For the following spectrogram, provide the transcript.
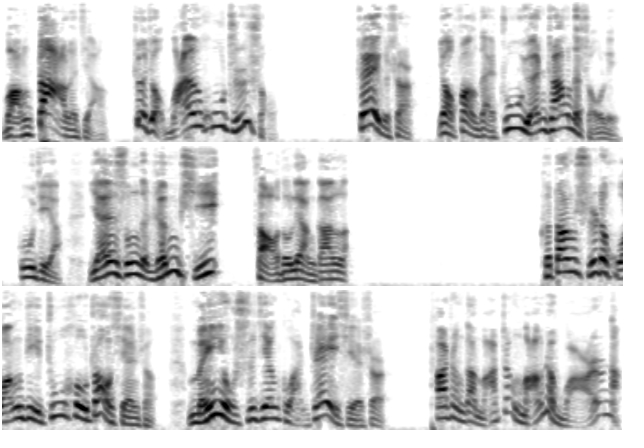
往大了讲，这叫玩忽职守。这个事儿要放在朱元璋的手里，估计啊，严嵩的人皮。早都晾干了，可当时的皇帝朱厚照先生没有时间管这些事儿，他正干嘛？正忙着玩呢。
